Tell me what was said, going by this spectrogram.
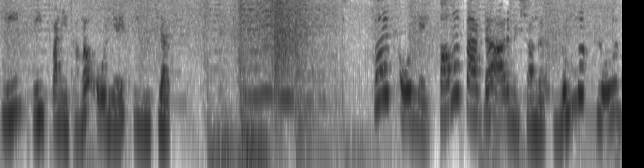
க்ளீன் ஸ்வீப் பண்ணியிருக்காங்க ஓடிஐ சீரீஸ்ல ஃபர்ஸ்ட் ஓடிஐ பவர் பேக்டா ஆரம்பிச்சாங்க. ரொம்ப க்ளோஸ்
